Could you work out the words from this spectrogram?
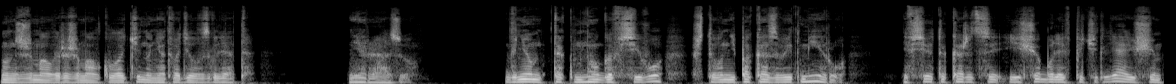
он сжимал и разжимал кулаки, но не отводил взгляд. Ни разу. В нем так много всего, что он не показывает миру, и все это кажется еще более впечатляющим,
